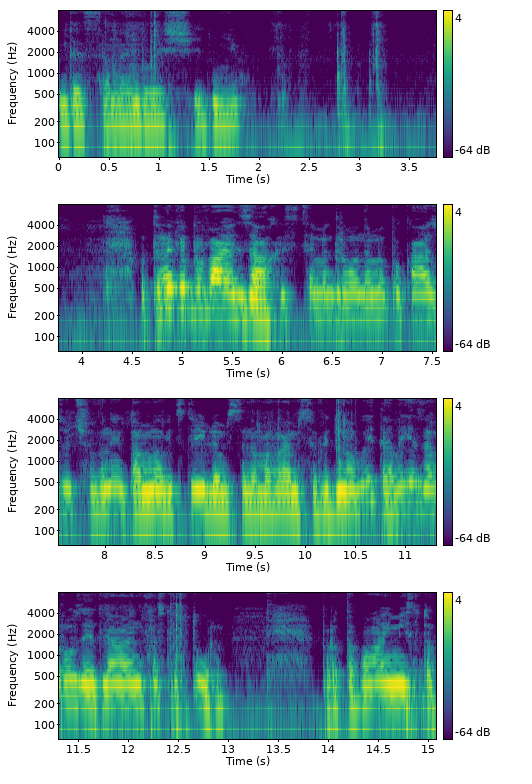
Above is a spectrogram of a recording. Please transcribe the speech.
Одеса найближчі дні. От вони вибивають захист цими дронами, показують, що вони там ми відстрілюємося, намагаємося відновити, але є загрози для інфраструктури. Портова і місто.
